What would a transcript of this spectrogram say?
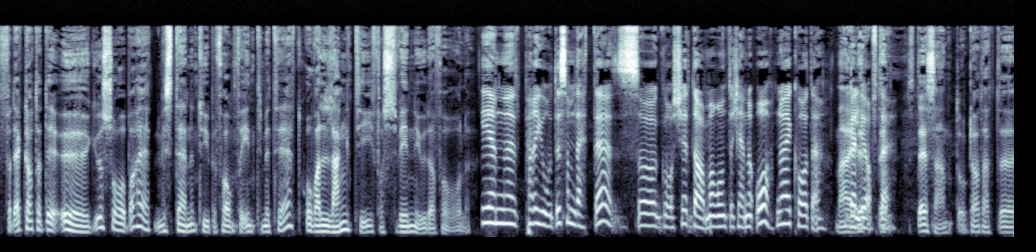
For det er klart at det øker jo sårbarheten hvis denne type form for intimitet over lang tid forsvinner ut av forholdet. I en periode som dette, så går ikke damer rundt og kjenner 'å, nå er jeg kåt', veldig ofte. Det, det, er sant. Og klart at uh,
